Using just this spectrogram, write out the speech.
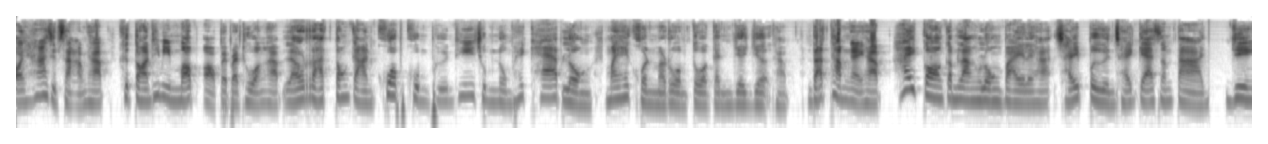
2553 ครับคือตอนที่มีม็อบออกไปประท้วงครับ แล้วรัฐต้องการควบคุมพื้นที่ชุมนุมให้แคบลง ไม่ให้คนมารวมตัวกันเยอะๆครับ รัฐทำไงครับ ให้กองกำลังลงไปเลยฮะใช้ปืนใช้แก๊สน้ำตา ยิง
